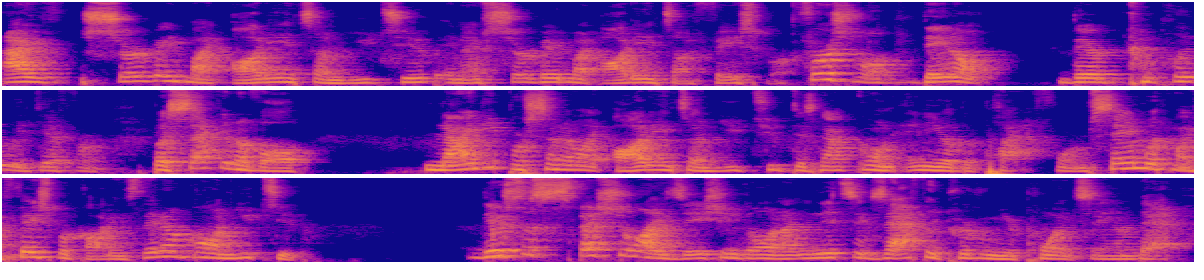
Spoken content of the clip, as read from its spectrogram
I've surveyed my audience on YouTube and I've surveyed my audience on Facebook. First of all, they don't, they're completely different. But second of all, 90% of my audience on YouTube does not go on any other platform. Same with my Facebook audience, they don't go on YouTube. There's this specialization going on, and it's exactly proving your point, Sam, that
